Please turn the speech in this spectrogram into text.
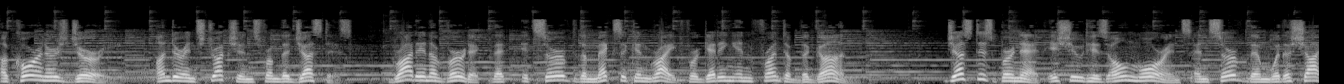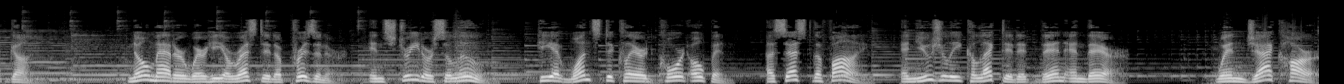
A coroner's jury, under instructions from the justice, brought in a verdict that it served the Mexican right for getting in front of the gun. Justice Burnett issued his own warrants and served them with a shotgun. No matter where he arrested a prisoner, in street or saloon, he at once declared court open, assessed the fine, and usually collected it then and there. When Jack Harrer,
